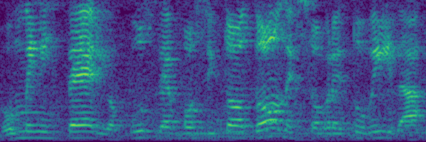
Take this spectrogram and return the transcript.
un ministerio, puso, depositó dones sobre tu vida.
